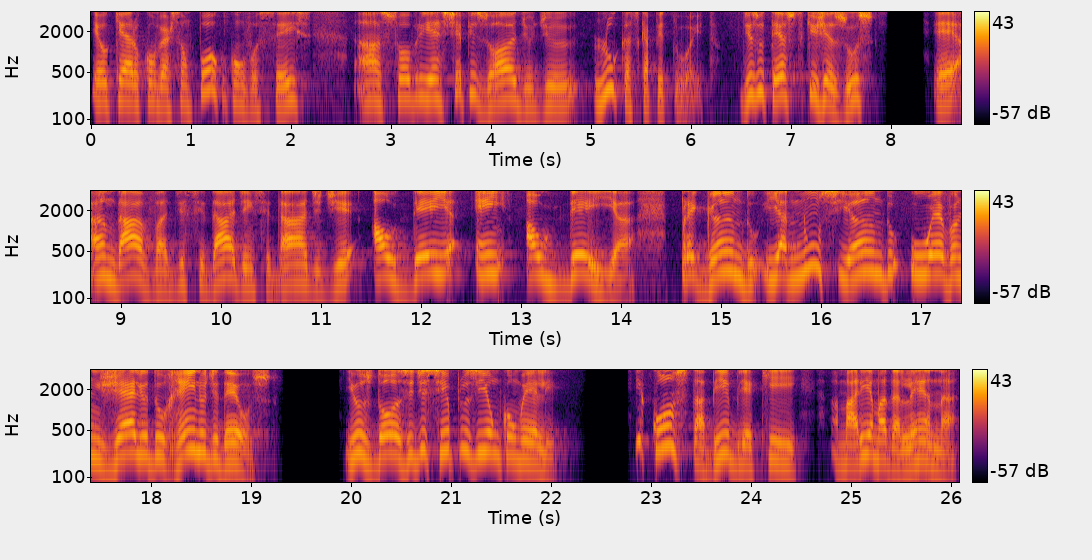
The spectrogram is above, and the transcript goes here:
eu quero conversar um pouco com vocês ah, sobre este episódio de Lucas capítulo 8. Diz o texto que Jesus é, andava de cidade em cidade, de aldeia em aldeia, pregando e anunciando o evangelho do reino de Deus e os doze discípulos iam com ele. E consta a Bíblia que Maria Madalena,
